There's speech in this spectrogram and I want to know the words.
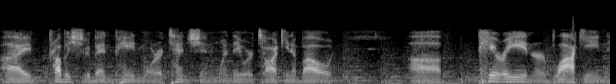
I probably should have been paying more attention when they were talking about uh, parrying or blocking.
